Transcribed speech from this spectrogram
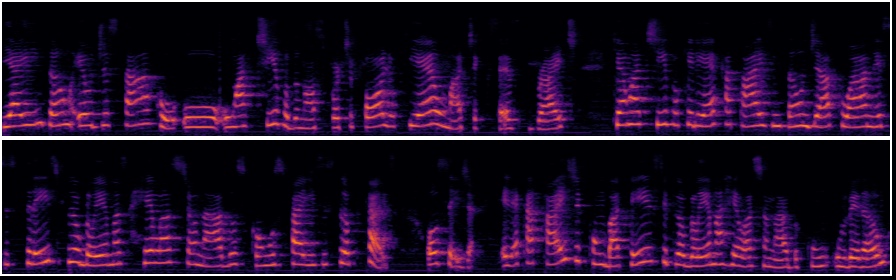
E aí, então, eu destaco o, um ativo do nosso portfólio, que é o Match Access Bright, que é um ativo que ele é capaz, então, de atuar nesses três problemas relacionados com os países tropicais. Ou seja, ele é capaz de combater esse problema relacionado com o verão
